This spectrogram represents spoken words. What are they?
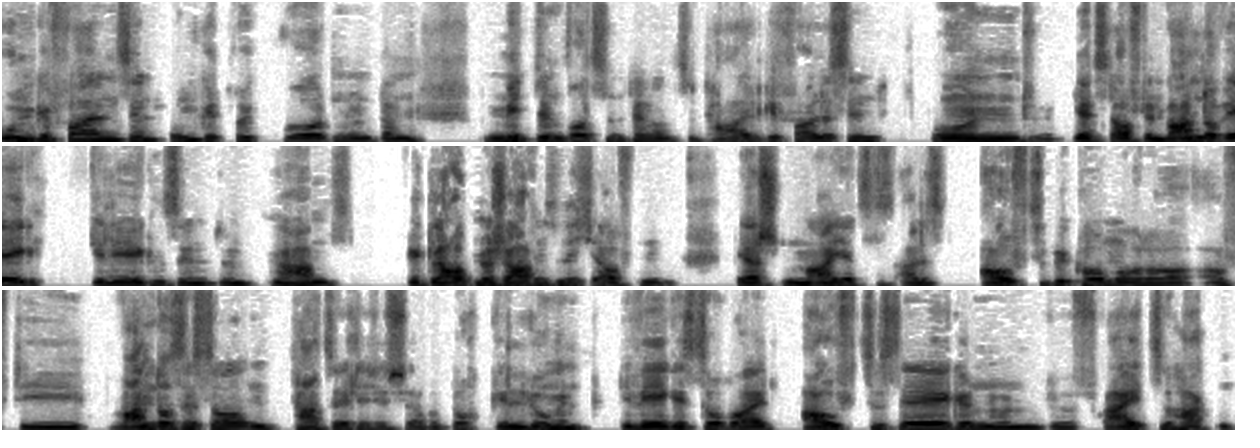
umgefallen sind, umgedrückt wurden und dann mit den Wurzeltellern zu Tal gefallen sind und jetzt auf den Wanderwegen gelegen sind. Und wir haben geglaubt, wir schaffen es nicht auf den 1. Mai jetzt das alles aufzubekommen oder auf die Wandersaison. Und tatsächlich ist es aber doch gelungen, die Wege so weit aufzusägen und äh, frei zu hacken,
